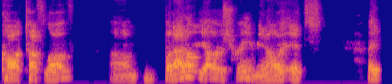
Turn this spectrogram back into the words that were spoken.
call it tough love. Um, but I don't yell or scream. You know, it's like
